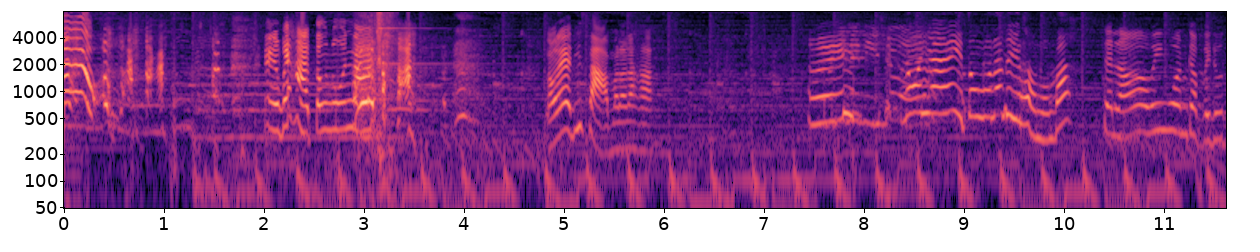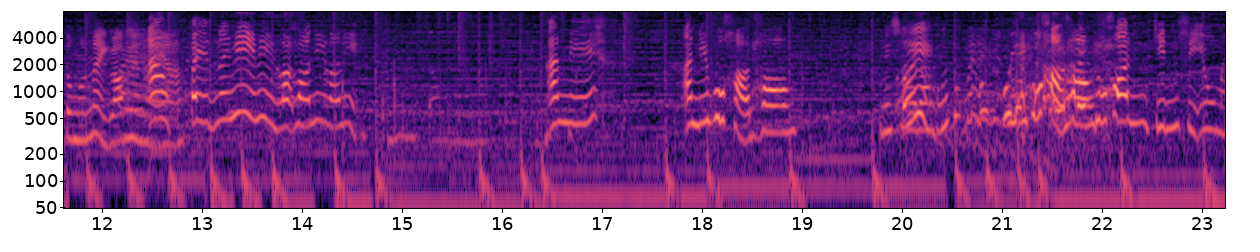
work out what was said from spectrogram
ี๋ยว ได้อันที่สามมาแล้วนะคะ เฮ้ยนู่นไง ตรงนู้นน่าจะอยู่แถวนู้นปะเสร็จแล้ววิ่งวนกลับไปดูตรงนู้นหน่อยอีกรอบหนึงไหมอ้าวอะไปในนี่นี่รอรอนี่รอนี่ อันนี้ อันนี้ภูเขาทองไม่ใช่อุ๊ยภูเขาทองทุกคนกินซีอิ๊วไหม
